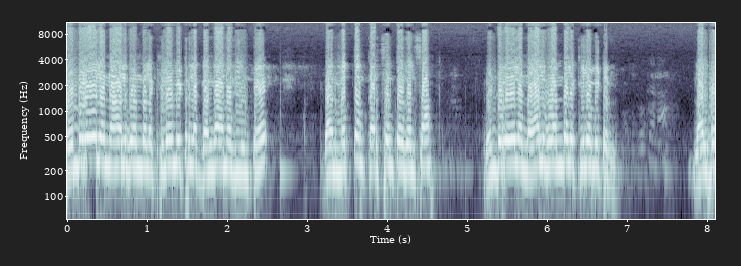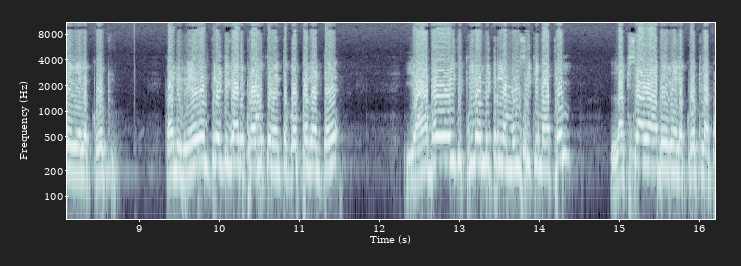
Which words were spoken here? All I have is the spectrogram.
రెండు వేల నాలుగు వందల కిలోమీటర్ల గంగా నది ఉంటే దాని మొత్తం ఖర్చు ఎంతో తెలుసా? రెండు వేల నాలుగు వందల కిలోమీటర్లు. నలభై వేల కోట్లు. కానీ రేవంత్ రెడ్డి గారి ప్రభుత్వం ఎంత గొప్పదంటే యాభై ఐదు కిలోమీటర్ల మూసికి మాత్రం లక్షా యాభై వేల కోట్లట.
